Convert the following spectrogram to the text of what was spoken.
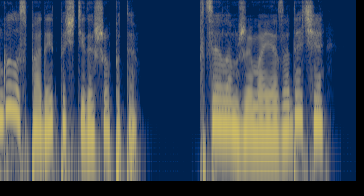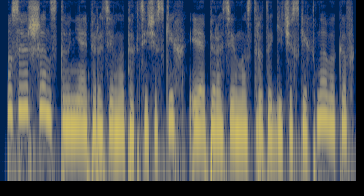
Голос падает почти до шепота. В целом же моя задача — усовершенствование оперативно-тактических и оперативно-стратегических навыков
